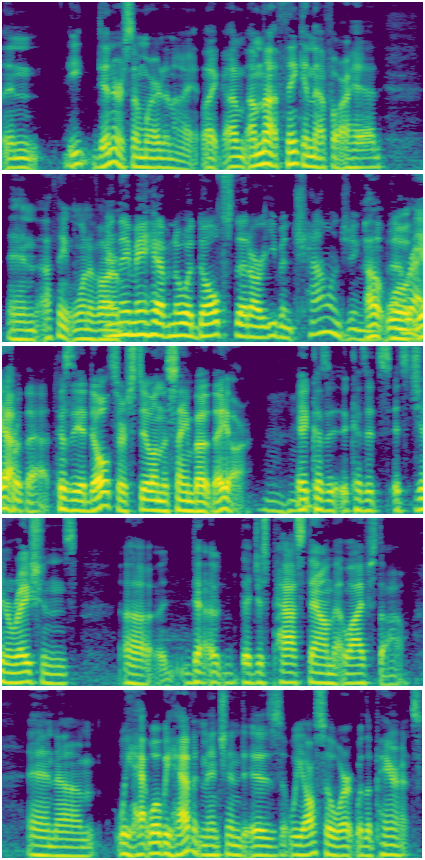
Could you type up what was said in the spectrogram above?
and eat dinner somewhere tonight." Like I'm, I'm not thinking that far ahead. And I think one of our and they may have no adults that are even challenging Oh well, Right. yeah, for that. because the adults are still in the same boat they are, because because it's it's generations uh, that, that just pass down that lifestyle, and um, we ha- what we haven't mentioned is we also work with the parents.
